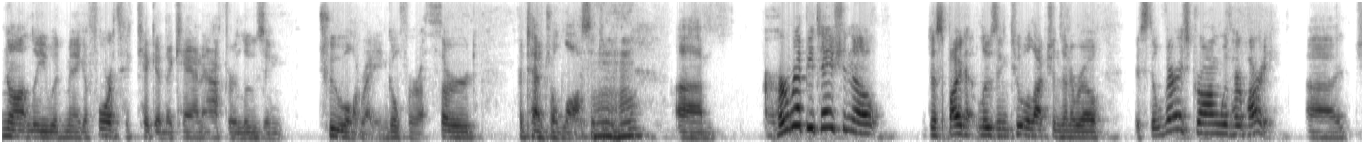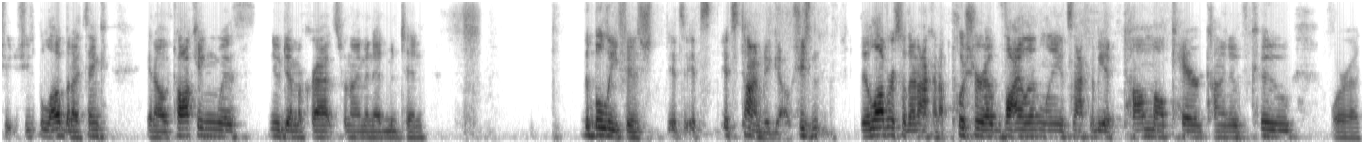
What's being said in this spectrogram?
Notley would make a fourth kick at the can after losing two already and go for a third potential loss again. Mhm. Um, her reputation, though, despite losing two elections in a row, is still very strong with her party. Uh, she, she's beloved, but I think you know, talking with New Democrats when I'm in Edmonton, the belief is it's it's it's time to go. She's they love her, so they're not going to push her out violently. It's not going to be a Tom Mulcair kind of coup or a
